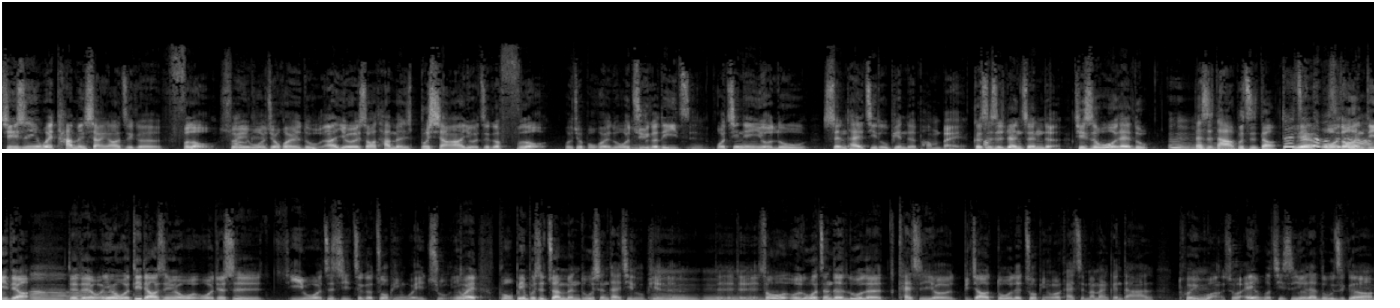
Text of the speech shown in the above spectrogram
其实是因为他们想要这个 flow，所以我就会录。然后有的时候他们不想要有这个 flow。我就不会录。我举个例子，我今年有录生态纪录片的旁白，可是是认真的。哦、其实我有在录，嗯，但是大家不知道，嗯、因为我都很低调。对对，因为我低调是因为我我就是以我自己这个作品为主，因为我并不是专门录生态纪录片的。嗯、对对对对，所以我我如果真的录了，开始有比较多的作品，我会开始慢慢跟大家推广，说，哎、嗯欸，我其实有在录这个哦。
